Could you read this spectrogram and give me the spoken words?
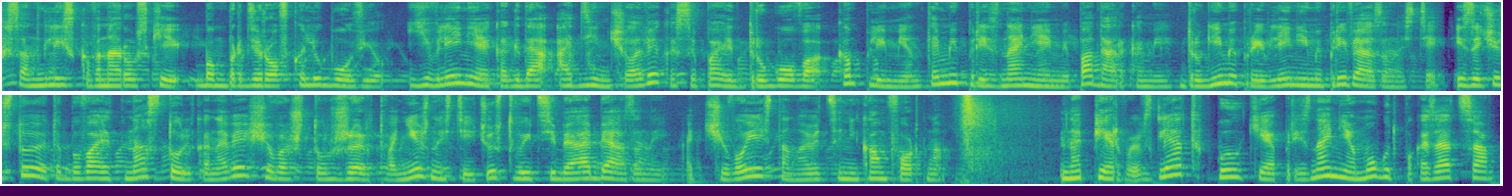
с английского на русский «бомбардировка любовью» – явление, когда один человек осыпает другого комплиментами, признаниями, подарками, другими проявлениями привязанности. И зачастую это бывает настолько навязчиво, что жертва нежности чувствует себя обязанной, от чего ей становится некомфортно. На первый взгляд, пылкие признания могут показаться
